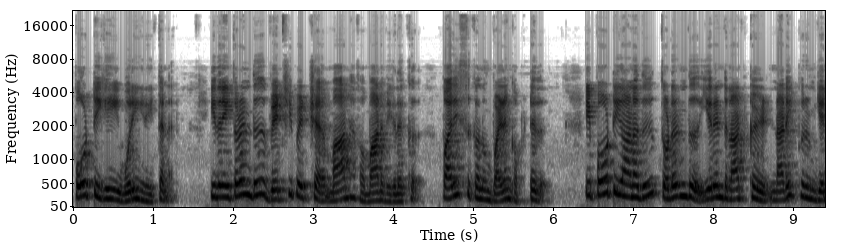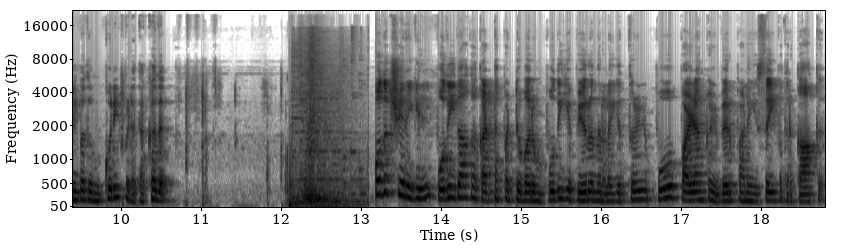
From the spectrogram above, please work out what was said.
போட்டியை ஒருங்கிணைத்தனர். இதனைத் தொடர்ந்து வெற்றி பெற்ற மாணவ மாணவிகளுக்கு பரிசுகளும் வழங்கப்பட்டது. இப்போட்டியானது தொடர்ந்து இரண்டு நாட்கள் நடைபெறும் என்பதும் குறிப்பிடத்தக்கது. புதுச்சேரியில் புதிதாக கட்டப்பட்டு வரும் புதிய பேருந்து நிலையத்தில் பூ பழங்கள் விற்பனை செய்வதற்காக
